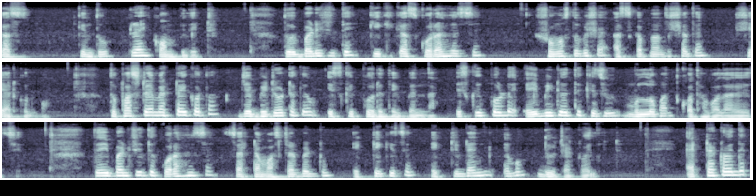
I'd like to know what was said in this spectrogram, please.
কাজ কিন্তু প্রায় কমপ্লিট তো এই বাড়িটিতে কী কী কাজ করা হয়েছে, সমস্ত বিষয় আজকে আপনাদের সাথে শেয়ার করব। তো ফার্স্ট টাইম একটাই কথা, যে ভিডিওটাকেও স্কিপ করে দেখবেন না। স্কিপ করলে এই ভিডিওতে কিছু মূল্যবান কথা বলা হয়েছে। তো এই বাড়িটিতে করা হয়েছে চারটা মাস্টার বেডরুম একটি কিচেন একটি ডাইনিং এবং দুইটা টয়লেট একটা টয়লেট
